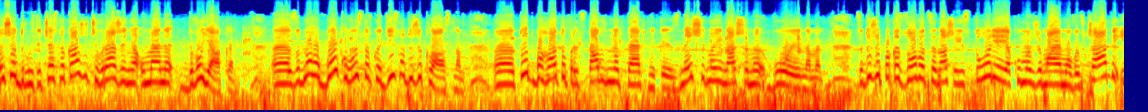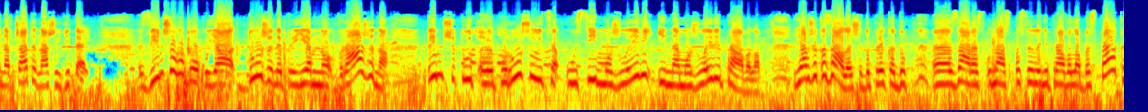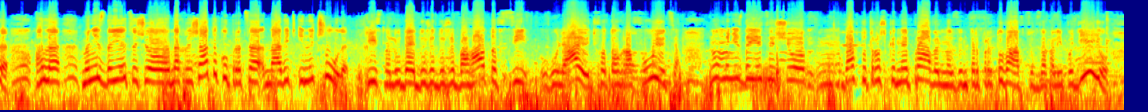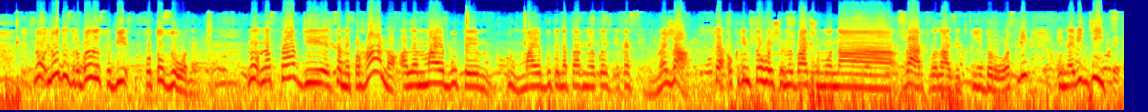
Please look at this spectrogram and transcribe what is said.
Ну що, друзі, чесно кажучи, враження у мене двояке. Е, З одного боку, виставка дійсно дуже класна. Е, Тут багато представлено техніки, знищеної нашими воїнами. Це дуже показово, це наша історія, яку ми вже маємо вивчати і навчати наших дітей. З іншого боку, я дуже неприємно вражена тим, що тут е, порушуються усі можливі і неможливі правила. Я вже казала, що до прикладу зараз у нас посилені правила безпеки, але мені здається, що на хрещатику про це навіть і не чули. Дійсно, людей дуже дуже багато, всі гуляють, фотографуються. Ну мені здається, що дехто трошки неправильно зінтерпретував цю взагалі подію. Ну, люди зробили собі фотозони. Ну насправді це непогано, але має бути ну має бути напевно якась якась межа. Та окрім того, що ми бачимо на верх вилазять і дорослі, і навіть діти.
